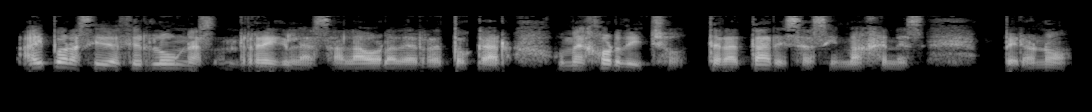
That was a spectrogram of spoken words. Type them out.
Hay, por así decirlo, unas reglas a la hora de retocar, o mejor dicho, tratar esas imágenes. Pero no,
